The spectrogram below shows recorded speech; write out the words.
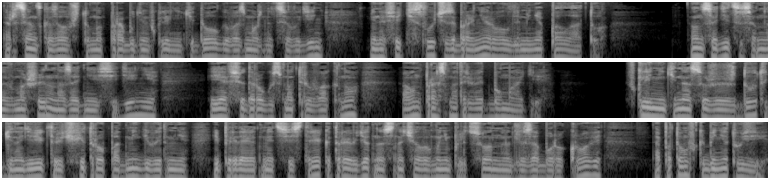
Арсен сказал, что мы пробудем в клинике долго, возможно, целый день, и на всякий случай забронировал для меня палату. Он садится со мной в машину на заднее сиденье, и я всю дорогу смотрю в окно, а он просматривает бумаги. В клинике нас уже ждут, Геннадий Викторович хитро подмигивает мне и передает медсестре, которая ведет нас сначала в манипуляционную для забора крови, а потом в кабинет УЗИ.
